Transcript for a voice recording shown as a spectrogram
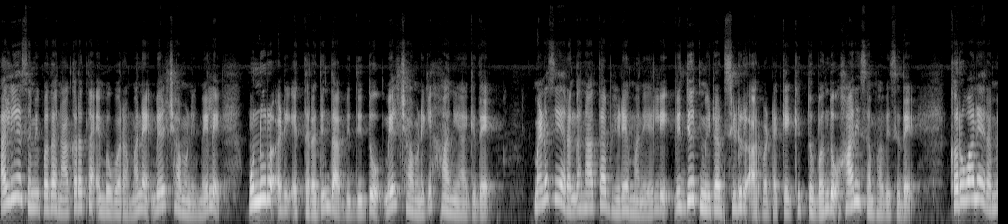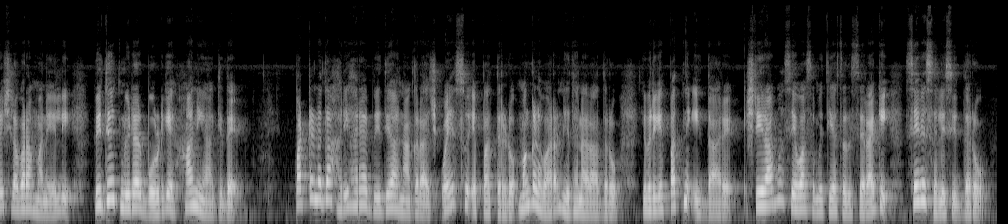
ಅಲ್ಲಿಯ ಸಮೀಪದ ನಾಗರತ್ನ ಎಂಬುವರ ಮನೆ ಮೇಲ್ಛಾವಣಿ ಮೇಲೆ ಮುನ್ನೂರು ಅಡಿ ಎತ್ತರದಿಂದ ಬಿದ್ದಿದ್ದು, ಮೇಲ್ಛಾವಣಿಗೆ ಹಾನಿಯಾಗಿದೆ. ಮೆಣಸೆಯ ರಂಗನಾಥ ಭೀಡೆ ಮನೆಯಲ್ಲಿ ವಿದ್ಯುತ್ ಮೀಟರ್ ಸಿಡಿಲು ಆರ್ಭಟಕ್ಕೆ ಕಿತ್ತು ಬಂದು ಹಾನಿ ಸಂಭವಿಸಿದೆ. ಕರುವಾನೆ ರಮೇಶ್ ರವರ ಮನೆಯಲ್ಲಿ ವಿದ್ಯುತ್ ಮೀಟರ್ ಬೋರ್ಡ್ಗೆ ಹಾನಿಯಾಗಿದೆ. ಪಟ್ಟಣದ ಹರಿಹರ ಬೀದಿಯ ನಾಗರಾಜ್ ವಯಸ್ಸು ಎಪ್ಪತ್ತೆರಡು, ಮಂಗಳವಾರ ನಿಧನರಾದರು. ಇವರಿಗೆ ಪತ್ನಿ ಇದ್ದಾರೆ. ಶ್ರೀರಾಮ ಸೇವಾ ಸಮಿತಿಯ ಸದಸ್ಯರಾಗಿ ಸೇವೆ ಸಲ್ಲಿಸಿದ್ದರು.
